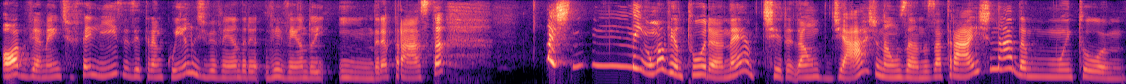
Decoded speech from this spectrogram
obviamente felizes e tranquilos vivendo, vivendo em Indraprasta, mas nenhuma aventura, né? De Arjuna uns anos atrás, nada muito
